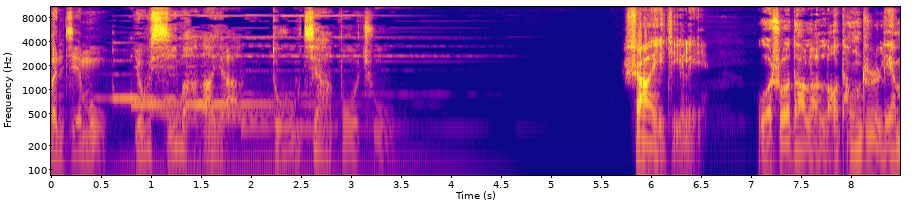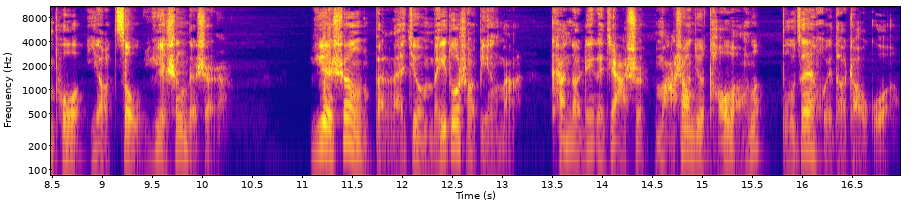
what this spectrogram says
本节目由喜马拉雅独家播出。上一集里，我说到了老同志廉颇要揍乐胜的事儿。乐胜本来就没多少兵马，看到这个架势，马上就逃亡了，不再回到赵国。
